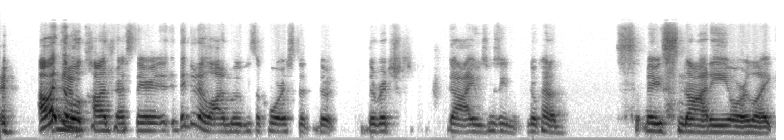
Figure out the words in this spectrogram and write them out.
I like the Yeah. little contrast there. They do that a lot of movies, of course. The the, the rich guy who's usually you know kind of maybe snotty or like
